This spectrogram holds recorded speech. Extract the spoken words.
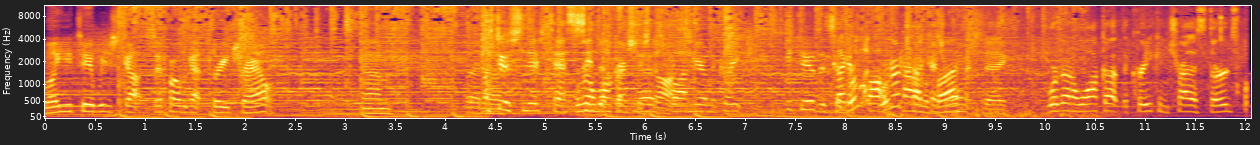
Well, YouTube, we just got so far we got three trout. Um, but, uh, Let's do a uh, sniff test. we're gonna walk up to the spot here on the creek. YouTube, the We're second gonna, spot we're was gonna kind try of to a catch a bud. limit today. We're gonna walk up the creek and try this third spot.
